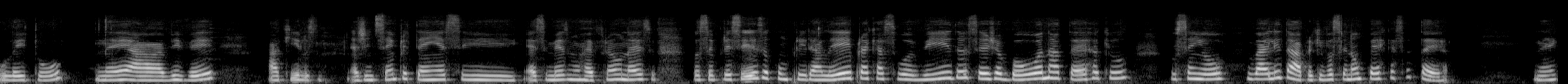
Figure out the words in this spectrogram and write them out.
o leitor, né, a viver aquilo. A gente sempre tem esse esse mesmo refrão, né? Você precisa cumprir a lei para que a sua vida seja boa na terra que o, o Senhor vai lhe dar, para que você não perca essa terra, né?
